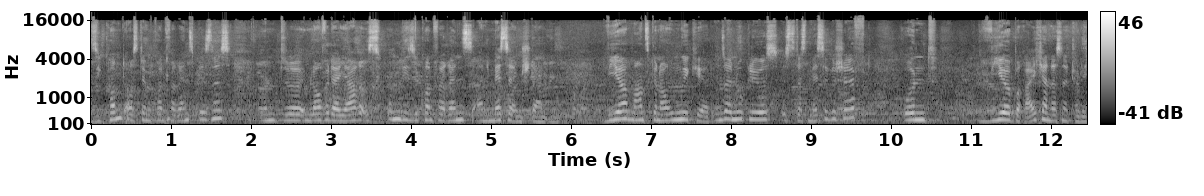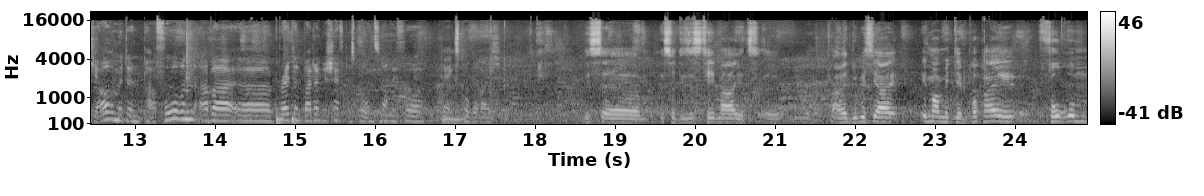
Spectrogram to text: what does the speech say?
Sie kommt aus dem Konferenzbusiness und äh, im Laufe der Jahre ist um diese Konferenz eine Messe entstanden. Wir machen es genau umgekehrt. Unser Nukleus ist das Messegeschäft und wir bereichern das natürlich auch mit ein paar Foren, aber äh, Bread and Butter Geschäft ist bei uns nach wie vor der mhm. Expo-Bereich ist, äh, ist so dieses Thema jetzt, äh, Karin, du bist ja immer mit dem Popeye-Forum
